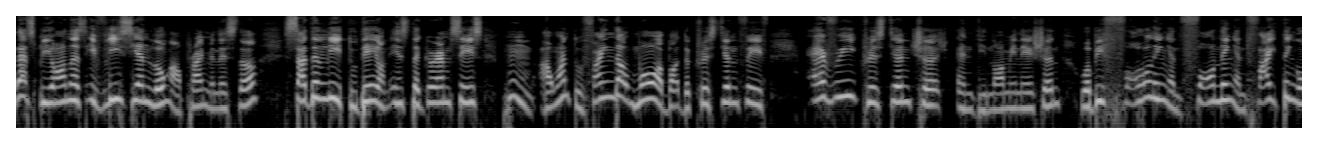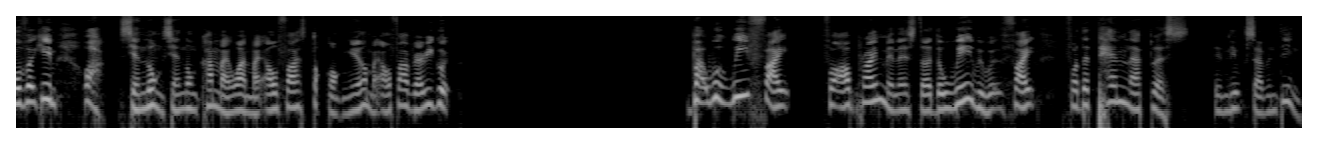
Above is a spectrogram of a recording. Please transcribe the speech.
Let's be honest, if Lee Hsien Loong, our Prime Minister, suddenly today on Instagram says, hmm, I want to find out more about the Christian faith, every Christian church and denomination will be falling and fawning and fighting over him. Oh, Hsien Loong, Hsien Loong, come my one, my alpha, you know, my alpha, very good. But would we fight for our Prime Minister the way we would fight for the 10 lepers in Luke 17?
